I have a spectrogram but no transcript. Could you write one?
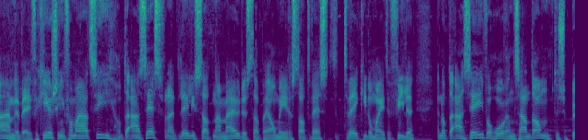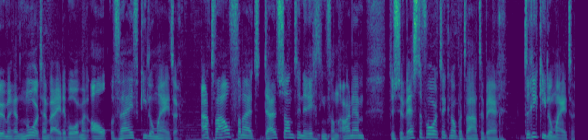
ANWB Verkeersinformatie. Op de A6 vanuit Lelystad naar Muiden staat bij Almere Stad West 2 kilometer file. En op de A7 Horen-Zaandam tussen Purmerend Noord en Weidewormer al 5 kilometer. A12 vanuit Duitsland in de richting van Arnhem tussen Westervoort en Knoop het Waterberg 3 kilometer.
